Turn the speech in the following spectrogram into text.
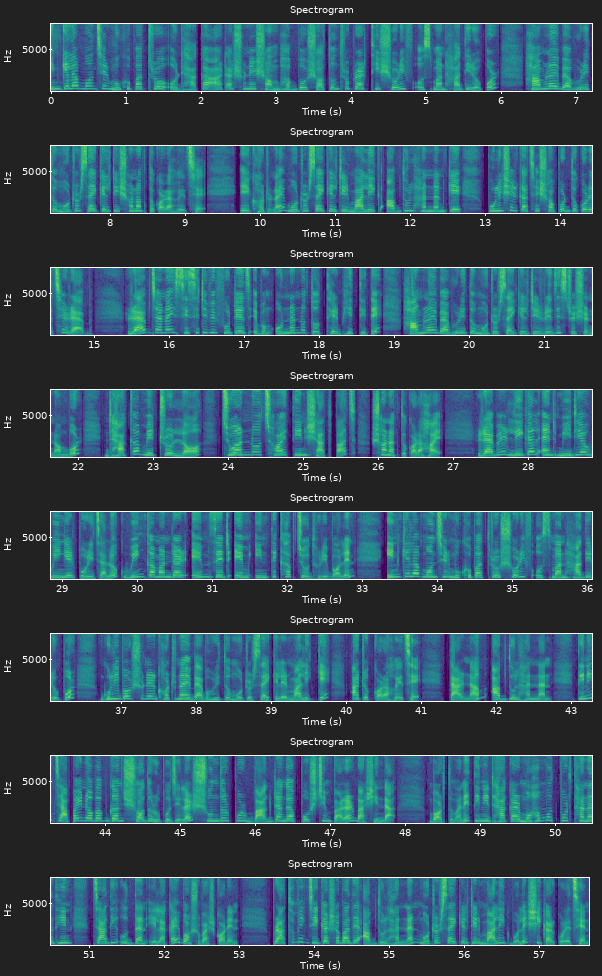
ইনকেলাব মঞ্চের মুখপাত্র ও ঢাকা আট আসনের সম্ভাব্য স্বতন্ত্র প্রার্থী শরীফ ওসমান হাদির ওপর হামলায় ব্যবহৃত মোটরসাইকেলটি শনাক্ত করা হয়েছে। এ ঘটনায় মোটরসাইকেলটির মালিক আব্দুল হান্নানকে পুলিশের কাছে সপর্দ করেছে র্যাব। র্যাব জানায় সিসিটিভি ফুটেজ এবং অন্যান্য তথ্যের ভিত্তিতে হামলায় ব্যবহৃত মোটরসাইকেলটির রেজিস্ট্রেশন নম্বর ঢাকা মেট্রো ল চুয়ান্ন ছয় তিন সাত পাঁচ শনাক্ত করা হয়। র্যাবের লিগ্যাল অ্যান্ড মিডিয়া উইংয়ের পরিচালক wing commander M Z M Intekhab Chowdhury বলেন, ইনকেলাব মঞ্চের মুখপাত্র শরীফ ওসমান হাদির ওপর গুলিবর্ষণের ঘটনায় ব্যবহৃত মোটরসাইকেলের মালিককে আটক করা হয়েছে। তার নাম আব্দুল হান্নান। তিনি চাপাই নবাবগঞ্জ সদর উপজেলার সুন্দরপুর বাগডাঙ্গা পশ্চিম পাড়ার বাসিন্দা। বর্তমানে তিনি ঢাকার মোহাম্মদপুর থানাধীন চাঁদি উদ্যান এলাকায় বসবাস করেন। প্রাথমিক জিজ্ঞাসাবাদে আব্দুল হান্নান মোটরসাইকেলটির মালিক বলে স্বীকার করেছেন।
